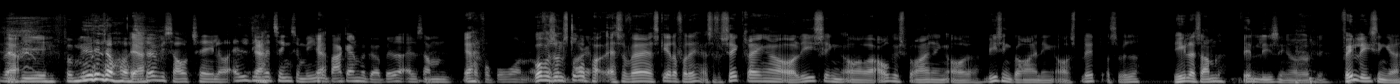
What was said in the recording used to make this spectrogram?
hvad Ja. ja. vi formidler, og Ja. ja. serviceaftaler, og alle de Ja. ja. her ting, som vi egentlig Ja. ja. bare gerne vil gøre bedre, alle sammen Ja. ja. for forbrugeren. Hvorfor for sådan en stor... par- Altså, hvad sker der for det? Altså forsikringer og leasing og afgiftsberegning og leasingberegning og split og så videre. Det hele er samlet. Find leasing også. Find leasing, ja.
